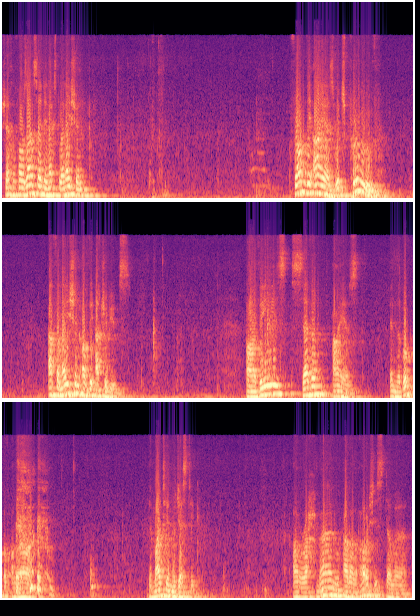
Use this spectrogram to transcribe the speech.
Shaykh al-Fawzan said in explanation, from the ayahs which prove affirmation of the attributes are these seven ayahs in the book of Allah, the mighty and majestic. Ar-Rahmanu ala al-arsh.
